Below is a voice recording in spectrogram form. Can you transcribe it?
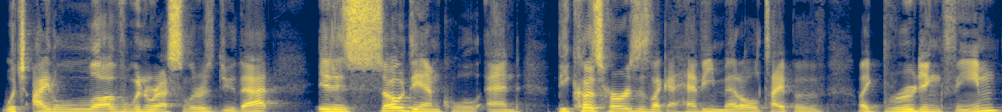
which I love when wrestlers do that. It is so damn cool. And because hers is like a heavy metal type of like brooding theme,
